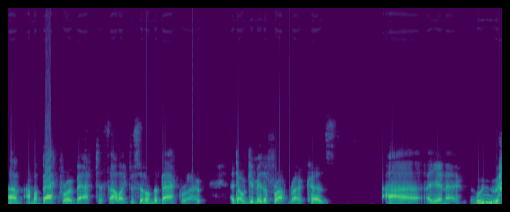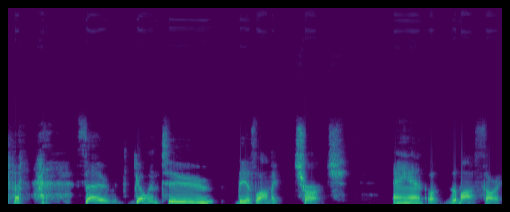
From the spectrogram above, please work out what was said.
um, I'm a back row Baptist. I like to sit on the back row. Don't give me the front row because, uh, you know, woo. So going to the Islamic church and the mosque, sorry,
